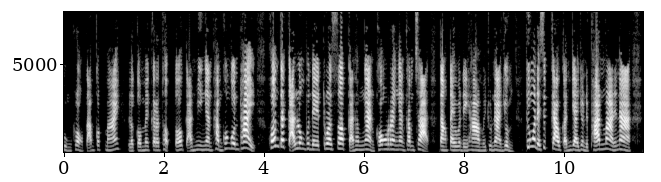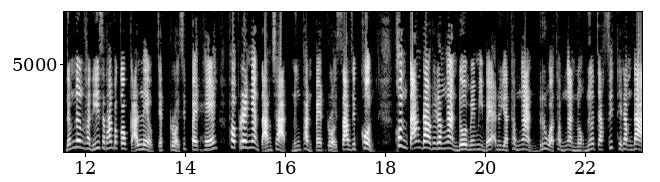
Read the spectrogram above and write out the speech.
คุ้มครองตามกฎหมาย แล้วก็ไม่กระทบต่อการมีงานทำของคนไทยพ้นจากการลงพื้นที่ตรวจสอบการทำงานของแรงงานคำชาติตั้งแต่วันที่5มิถุนายนถึงวันที่19 กันยายนที่ผ่านมาเนี่ยนาดำเนินคดีสถานประกอบการเลว718แห่งพบแรงงานต่างชาติ 1,830 คนคนต่างดาวที่ทำงานโดยไม่มีใบอนุญาตทำงาน หรือว่าทำงานนอกเหนื้อจากสิทธิ์ที่ทำได้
